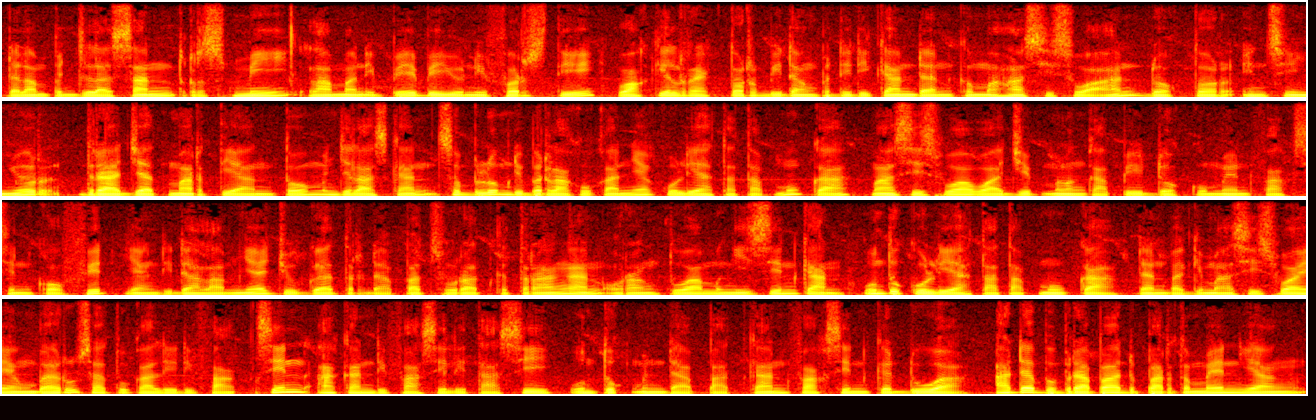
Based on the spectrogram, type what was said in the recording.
Dalam penjelasan resmi laman IPB University, Wakil Rektor Bidang Pendidikan dan Kemahasiswaan Dr. Insinyur Derajat Martianto menjelaskan sebelum diberlakukannya kuliah tatap muka, mahasiswa wajib melengkapi dokumen vaksin COVID yang di dalamnya juga terdapat surat keterangan orang tua mengizinkan untuk kuliah tatap muka dan bagi mahasiswa yang baru satu kali divaksin akan difasilitasi untuk mendapatkan vaksin kedua. Ada beberapa departemen yang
